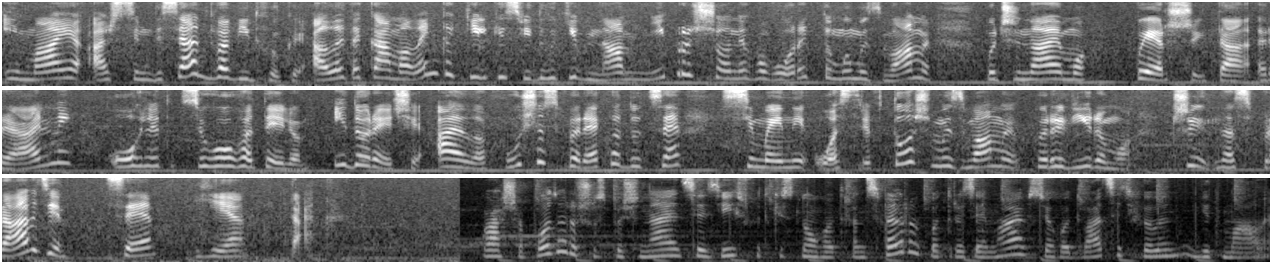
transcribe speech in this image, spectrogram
і має аж 72 відгуки. Але така маленька кількість відгуків нам ні про що не говорить, тому ми з вами починаємо перший та реальний огляд цього готелю. І до речі, Айла Фуші з перекладу це сімейний острів. Тож ми з вами перевіримо, чи насправді це є так. Ваша подорож розпочинається зі швидкісного трансферу, котрий займає всього 20 хвилин від Мали.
